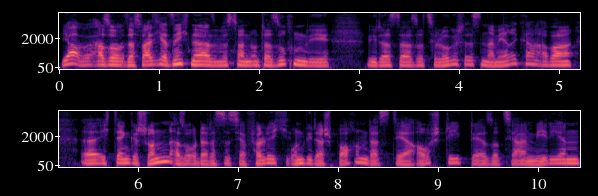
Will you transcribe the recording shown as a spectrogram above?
Ja, also das weiß ich jetzt nicht, ne? Also müsste man untersuchen, wie, wie das da soziologisch ist in Amerika. Aber äh, ich denke schon, also, oder das ist ja völlig unwidersprochen, dass der Aufstieg der sozialen Medien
